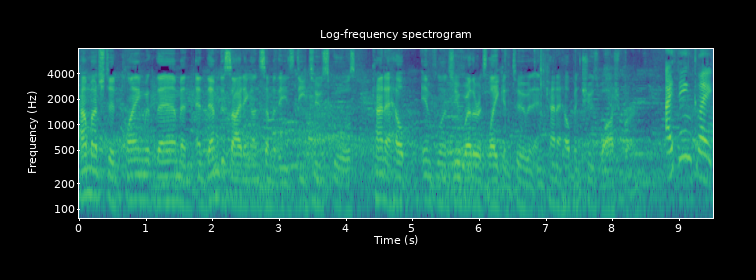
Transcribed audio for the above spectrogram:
How much did playing with them and, and them deciding on some of these D2 schools kind of help influence you, whether it's Lakin too, and, and kind of helping choose Washburn? I think like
